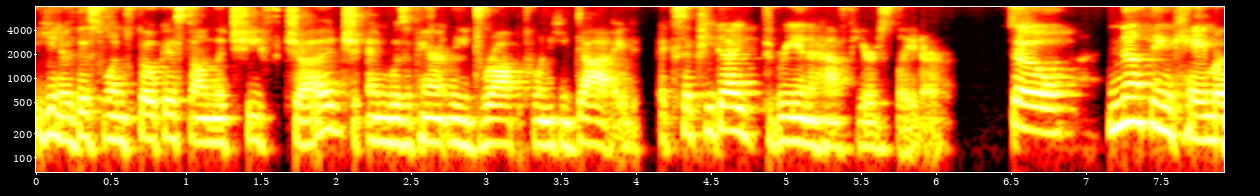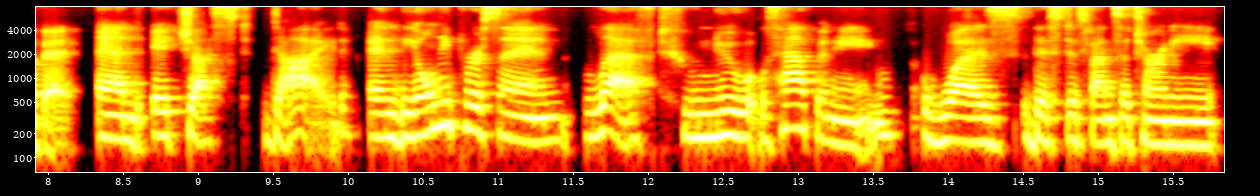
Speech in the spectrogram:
You know, this one focused on the chief judge and was apparently dropped when he died, except he died three and a half years later. So nothing came of it and it just died. And the only person left who knew what was happening was this defense attorney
